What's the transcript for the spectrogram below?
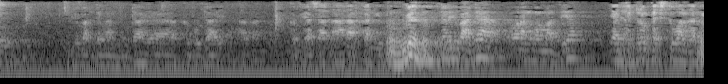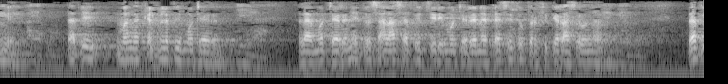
Itu juga dengan budaya, kebudayaan apa kebiasaan Arab kan gitu. Mungkin. Daripada orang Muhammadiyah yang cenderung tekstual kan Iya. gitu kayaknya. Tapi mengekel lebih modern. Iya. Lah modern itu salah satu ciri modernitas itu berpikir rasional. Tapi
